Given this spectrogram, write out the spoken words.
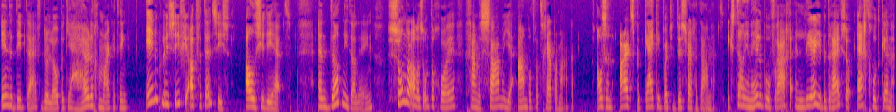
In de deepdive doorloop ik je huidige marketing, inclusief je advertenties, als je die hebt. En dat niet alleen, zonder alles om te gooien, gaan we samen je aanbod wat scherper maken. Als een arts bekijk ik wat je dusver gedaan hebt. Ik stel je een heleboel vragen en leer je bedrijf zo echt goed kennen.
